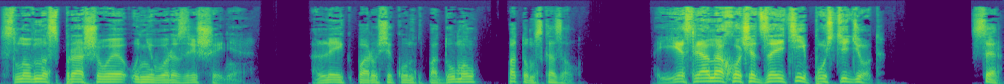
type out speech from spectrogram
словно спрашивая у него разрешения. Лейк пару секунд подумал, потом сказал. «Если она хочет зайти, пусть идет». «Сэр,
